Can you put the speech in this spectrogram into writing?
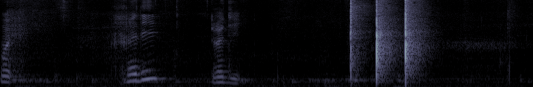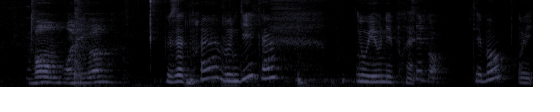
Ouais, Ready ready. Bon, on y va Vous êtes prêts Vous me dites, hein Oui, on est prêt. bon. C'est bon. Oui,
